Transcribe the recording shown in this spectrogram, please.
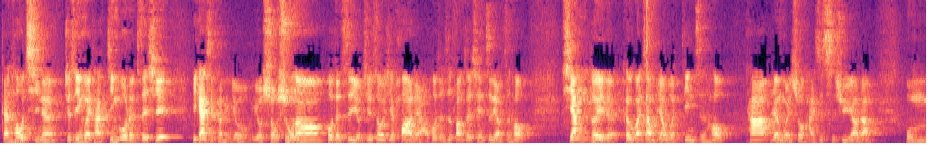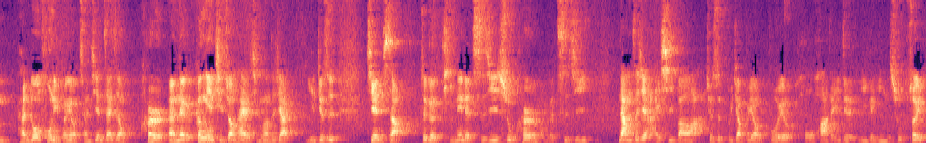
但后期呢，就是因为它经过了这些一开始可能有有手术呢，或者是有接受一些化疗，或者是放射线治疗之后。相对的，客观上比较稳定之后，他认为说还是持续要让我们很多妇女朋友呈现在这种荷尔呃那个更年期状态的情况之下，也就是减少这个体内的雌激素荷尔蒙的刺激，让这些癌细胞啊，就是比较不要不会有活化的一个一个因素，所以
